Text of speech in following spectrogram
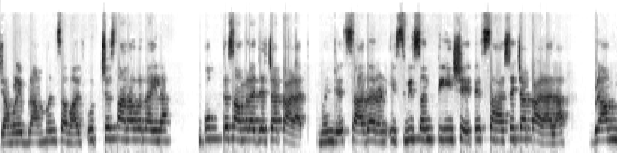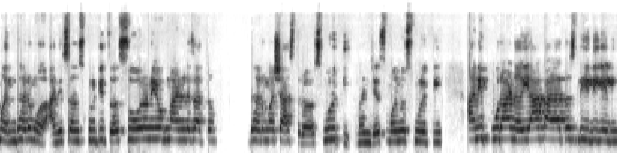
ज्यामुळे ब्राह्मण समाज उच्च स्थानावर राहिला. गुप्त साम्राज्याच्या काळात म्हणजे साधारण इसवी सन तीनशे ते सहाशेच्या काळाला ब्राह्मण धर्म आणि संस्कृतीचं सुवर्णयोग मानलं जातं. धर्मशास्त्र स्मृती म्हणजेच मनुस्मृती आणि पुराणं या काळातच लिहिली गेली.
